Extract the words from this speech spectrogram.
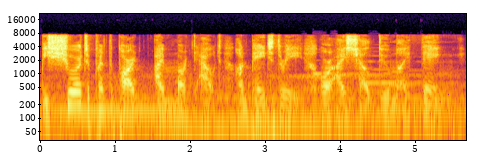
Be sure to print the part I marked out on page 3, or I shall do my thing.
